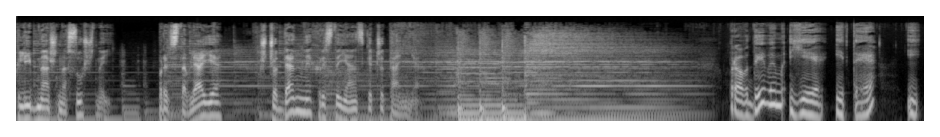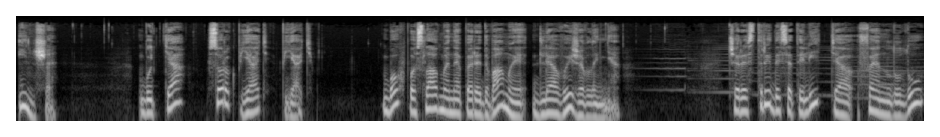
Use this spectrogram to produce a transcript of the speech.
Хліб наш насущний представляє щоденне християнське читання. Правдивим є і те, і інше. Буття 45.5 Бог послав мене перед вами для виживлення. Через три десятиліття Фен Лулу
